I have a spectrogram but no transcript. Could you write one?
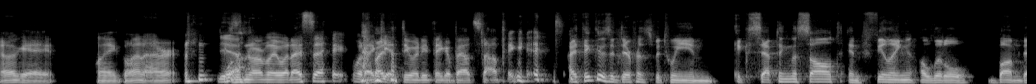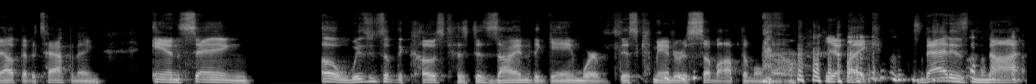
okay, like whatever. this Yeah. is normally what I say when I can't do anything about stopping it. I think there's a difference between accepting the salt and feeling a little bummed out that it's happening and saying, oh, Wizards of the Coast has designed the game where this commander is suboptimal now. Yeah. Like that is not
